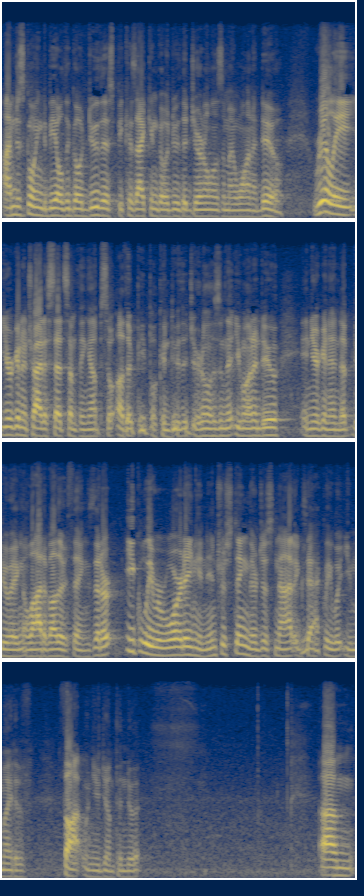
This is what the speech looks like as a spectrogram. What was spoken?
I'm just going to be able to go do this because I can go do the journalism I want to do really you're going to try to set something up so other people can do the journalism that you want to do, and you're going to end up doing a lot of other things that are equally rewarding and interesting. They're just not exactly what you might have thought when you jump into it. Um,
